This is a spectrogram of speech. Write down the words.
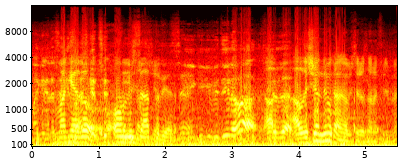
Makinede Makinede saat yatıyor. 11 saat duruyorsun. Seninki gibi değil ama Al- filmler. alışıyorsun değil mi kanka bir süre sonra filme?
